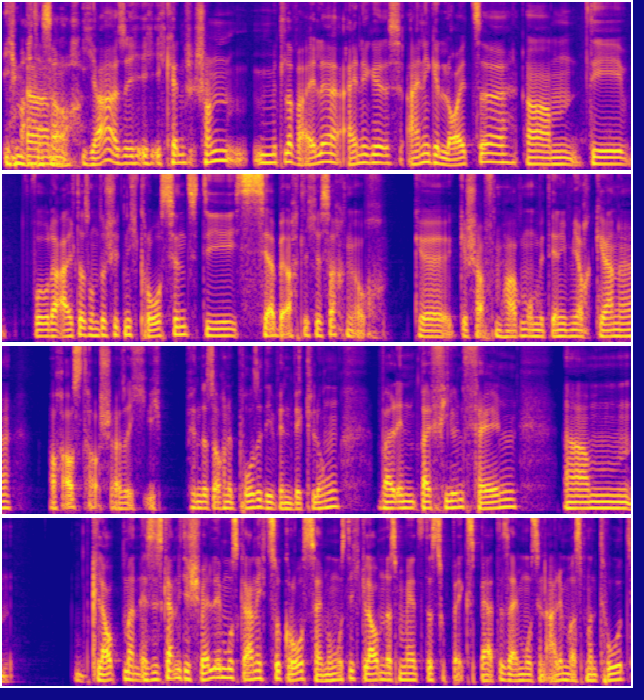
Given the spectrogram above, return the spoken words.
Ich mache das ähm, auch. Ja, also ich, ich kenne schon mittlerweile einiges, einige Leute, ähm, die, wo der Altersunterschied nicht groß sind, die sehr beachtliche Sachen auch ge geschaffen haben und mit denen ich mich auch gerne auch austausche. Also ich, ich finde das auch eine positive Entwicklung, weil in, bei vielen Fällen ähm, glaubt man, es ist gar nicht, die Schwelle muss gar nicht so groß sein. Man muss nicht glauben, dass man jetzt der super Experte sein muss in allem, was man tut,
